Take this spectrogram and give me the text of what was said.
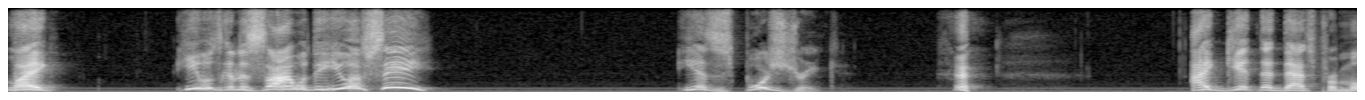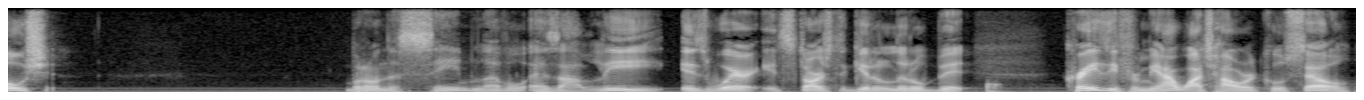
like he was going to sign with the UFC. He has a sports drink. I get that that's promotion. But on the same level as Ali is where it starts to get a little bit crazy for me. I watch Howard Cosell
